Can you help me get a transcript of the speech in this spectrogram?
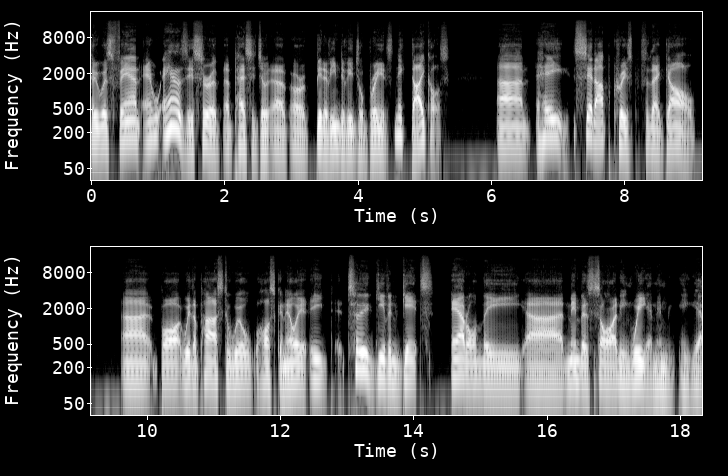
who was found. And how is this for a, a passage of, uh, or a bit of individual brilliance? Nick Daicos um, he set up Crisp for that goal uh, by with a pass to Will Hoskin Elliott. He two given gets out on the uh, members side wing, yeah, yeah,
